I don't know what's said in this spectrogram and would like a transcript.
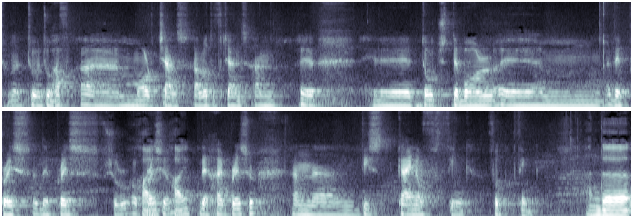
to, to, to have uh, more chance a lot of chance and uh, uh, touch the ball um, the press the pressure or High- pressure high. the high pressure and um, this kind of thing foot thing And uh,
